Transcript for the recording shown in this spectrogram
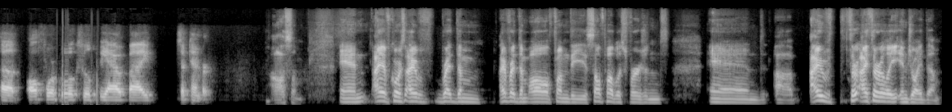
Uh, all four books will be out by September. Awesome. And I, of course, I've read them. I've read them all from the self-published versions, and uh, I th- I thoroughly enjoyed them.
